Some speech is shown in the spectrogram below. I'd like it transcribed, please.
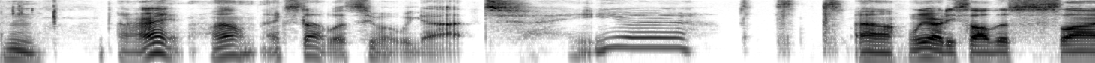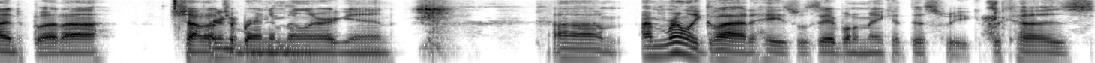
Hmm. All right. Well, next up, let's see what we got here. Oh, we already saw this slide, but uh shout out to Brandon Brandon Miller. Miller again. Um, I'm really glad Hayes was able to make it this week because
